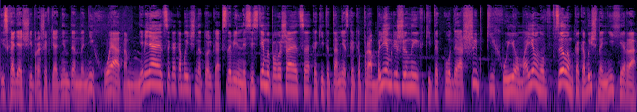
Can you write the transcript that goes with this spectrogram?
исходящие прошивки от Nintendo, нихуя там не меняется, как обычно, только стабильность системы повышается, какие-то там несколько проблем решены, какие-то коды ошибки, хуе мое, но в целом, как обычно, ни хера.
